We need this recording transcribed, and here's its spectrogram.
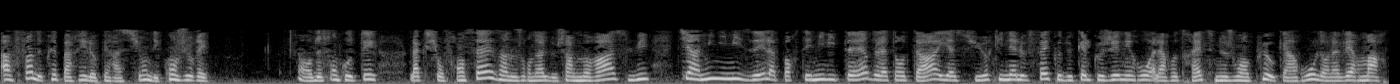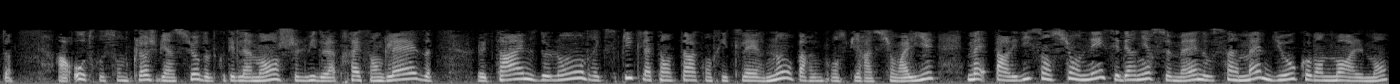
afin de préparer l'opération des conjurés. de son côté, L'action française, hein, le journal de Charles Maurras, lui, tient à minimiser la portée militaire de l'attentat et assure qu'il n'est le fait que de quelques généraux à la retraite ne jouant plus aucun rôle dans la Wehrmacht. Autre son de cloche, bien sûr, de l'autre côté de la Manche, celui de la presse anglaise. Le Times de Londres explique l'attentat contre Hitler non par une conspiration alliée, mais par les dissensions nées ces dernières semaines au sein même du haut commandement allemand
